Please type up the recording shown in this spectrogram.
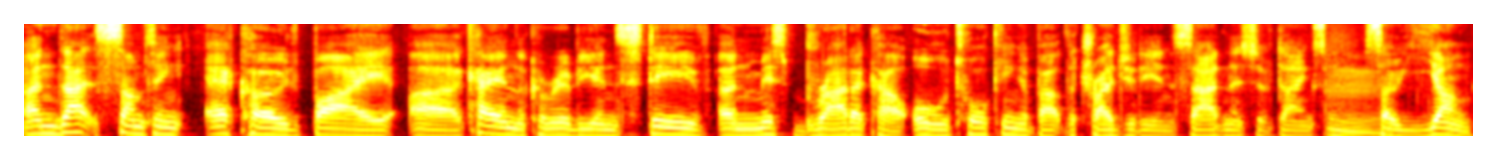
And that's something echoed by uh, Kay in the Caribbean, Steve, and Miss Braddock, all talking about the tragedy and sadness of dying so, so young.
